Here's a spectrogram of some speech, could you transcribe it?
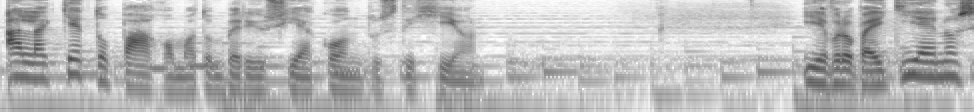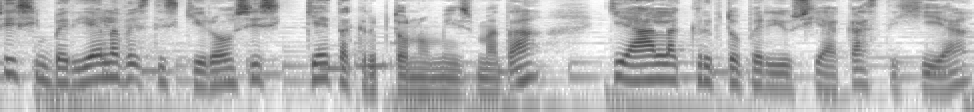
αλλά και το πάγωμα των περιουσιακών του στοιχείων. Η Ευρωπαϊκή Ένωση συμπεριέλαβε στις κυρώσεις και τα κρυπτονομίσματα και άλλα κρυπτοπεριουσιακά στοιχεία,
